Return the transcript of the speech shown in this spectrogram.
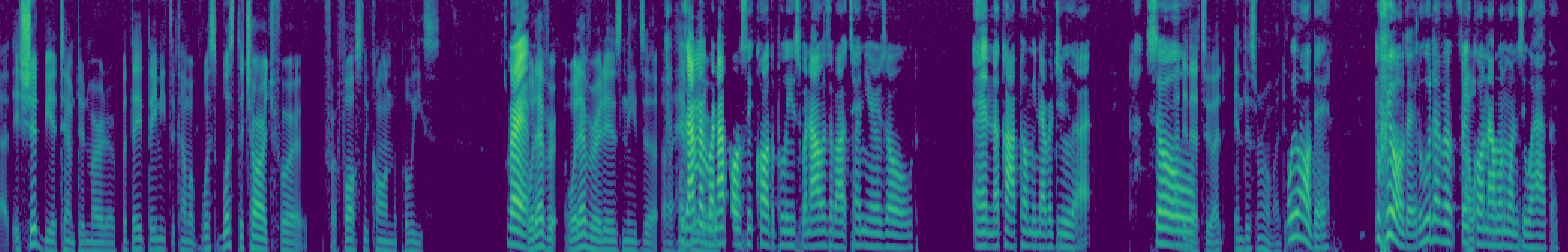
uh, it should be attempted murder, but they, they need to come up. What's what's the charge for for falsely calling the police? Right. Whatever whatever it is needs a, a Because I remember when I falsely called the police when I was about 10 years old, and the cop told me never to do that. So I did that too. I, in this room, I did. we that. all did. We all did. Who never fake call 911 to see what happened?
